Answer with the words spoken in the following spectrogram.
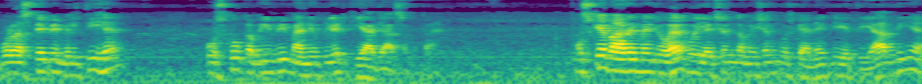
वो रास्ते पे मिलती है उसको कभी भी मैनिपुलेट किया जा सकता है। उसके बारे में जो है वो इलेक्शन कमीशन कुछ कहने के लिए तैयार नहीं है,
